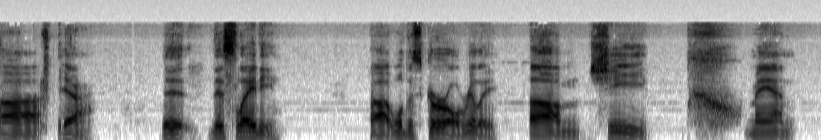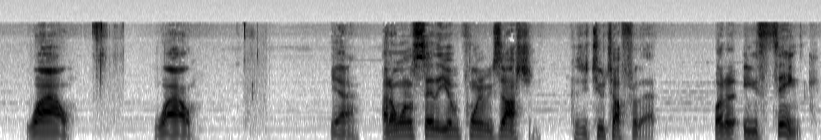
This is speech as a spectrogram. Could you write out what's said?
Uh, yeah, this lady, uh, well, this girl, really, um, she, man, wow, wow, yeah. I don't want to say that you have a point of exhaustion because you're too tough for that, but uh, you think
